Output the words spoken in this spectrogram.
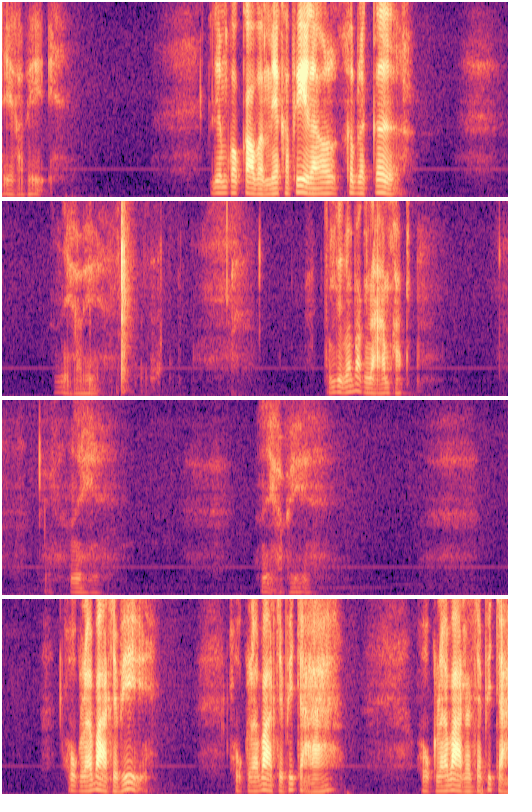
นี่ครับพี่เลี่ยมเก่าๆแบบนี้ครับพี่แล้วครือบเลกเกอร์ นี่ครับพี่สมเด็จวัดปักน้ำครับ นี่ นี่ครับพี่หกร้อยบาทจ้ะพี่หกร้อยบาทจ้ะพี่จ๋าหกร้อยบาทนะจ๊ะพี่จ๋า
